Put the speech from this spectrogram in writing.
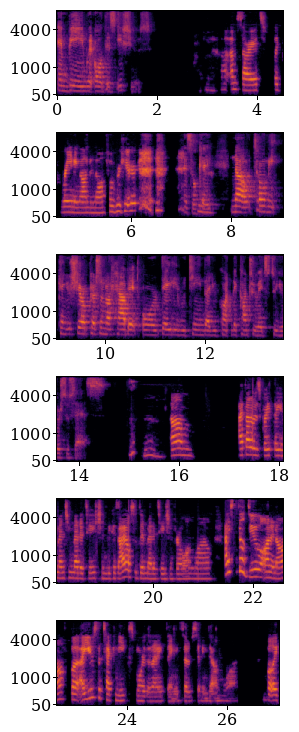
and being with all these issues i'm sorry it's like raining on and off over here it's okay yeah. now tell me can you share a personal habit or daily routine that you con- that contributes to your success mm-hmm. um I thought it was great that you mentioned meditation because I also did meditation for a long while. I still do on and off, but I use the techniques more than anything instead of sitting down a lot. But like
